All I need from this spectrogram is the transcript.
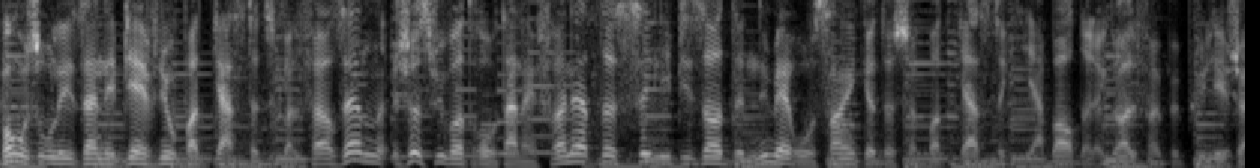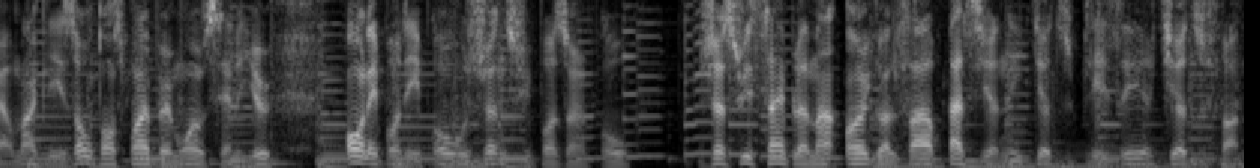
Bonjour les amis et bienvenue au podcast du Golfeur Zen. Je suis votre hôte Alain Frenette. C'est l'épisode numéro 5 de ce podcast qui aborde le golf un peu plus légèrement que les autres. On se prend un peu moins au sérieux. On n'est pas des pros, je ne suis pas un pro. Je suis simplement un golfeur passionné qui a du plaisir, qui a du fun.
